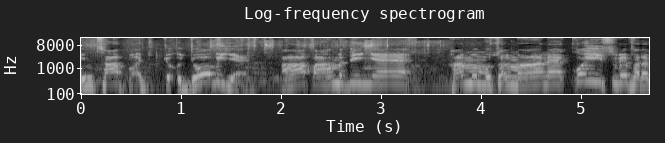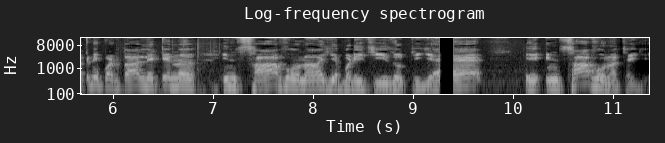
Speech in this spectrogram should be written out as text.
इंसाफ जो, जो भी है आप अहमदी हैं हम मुसलमान हैं कोई इसमें फ़र्क नहीं पड़ता लेकिन इंसाफ होना ये बड़ी चीज़ होती है। इंसाफ होना चाहिए।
